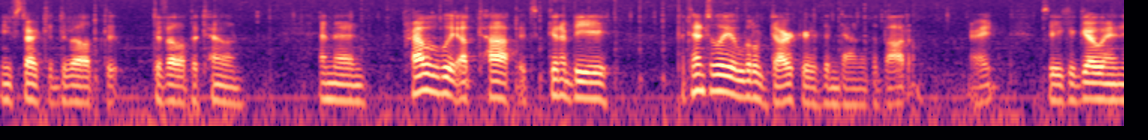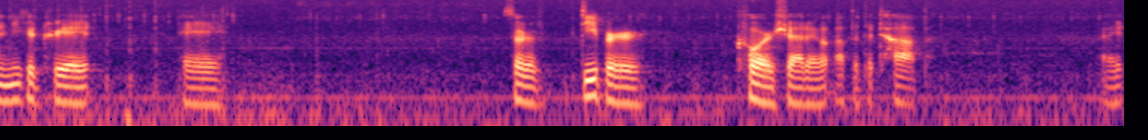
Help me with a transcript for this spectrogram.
You start to develop to develop a tone, and then probably up top it's going to be potentially a little darker than down at the bottom, right? So you could go in and you could create a sort of deeper core shadow up at the top, right?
